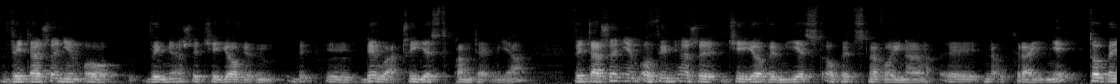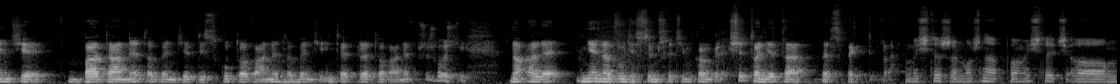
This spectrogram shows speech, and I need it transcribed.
wydarzeniem o wymiarze dziejowym y, była czy jest pandemia, Wydarzeniem o wymiarze dziejowym jest obecna wojna y, na Ukrainie. To będzie badane, to będzie dyskutowane, to mhm. będzie interpretowane w przyszłości. No ale nie na 23 kongresie, to nie ta perspektywa. Myślę, że można pomyśleć o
